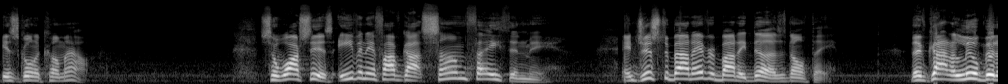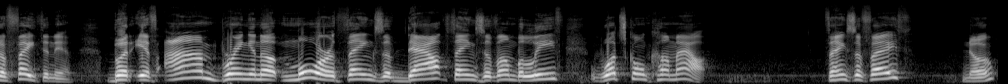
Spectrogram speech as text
is going to come out. So, watch this. Even if I've got some faith in me, and just about everybody does, don't they? They've got a little bit of faith in them. But if I'm bringing up more things of doubt, things of unbelief, what's going to come out? Things of faith? No.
